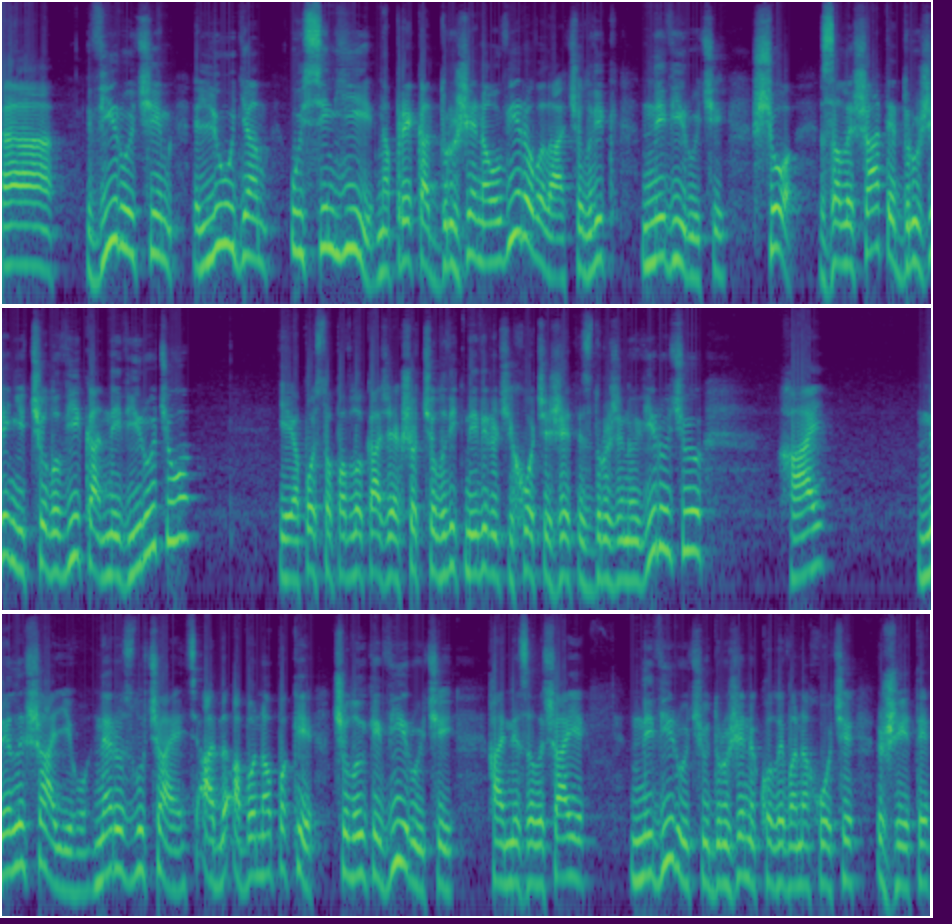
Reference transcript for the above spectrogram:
Е Віруючим людям у сім'ї, наприклад, дружина увірувала, а чоловік невіруючий. Що залишати дружині чоловіка невіруючого? І апостол Павло каже: якщо чоловік невіруючий хоче жити з дружиною віруючою, хай не лишає його, не розлучається. Або навпаки, чоловік віруючий, хай не залишає невіруючу дружину, коли вона хоче жити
